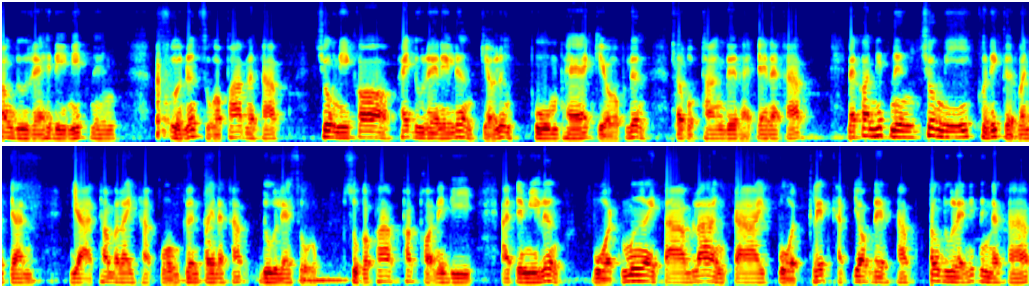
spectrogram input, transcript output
ต้องดูแลให้ดีนิดนึง ส่วนเรื่องสุขภาพนะครับ ช่วงนี้ก็ให้ดูแลในเรื่องเกี่ยวเรื่องภูมิแพ้เกี่ยวกับเรื่องระบบทางเดินหายใจนะครับ แล้วก็นิดนึงช่วงนี้คนที่เกิดวันจันทร์อย่าทำอะไรหักโหมเกินไปนะครับ ดูแลสุขสขภาพพักผ่อนให้ดี อาจจะมีเรื่องปวดเมื่อยตามร่างกาย ปวดเคล็ดขัดยอกได้ครับ ต้องดูแลนิดนึงนะครับ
